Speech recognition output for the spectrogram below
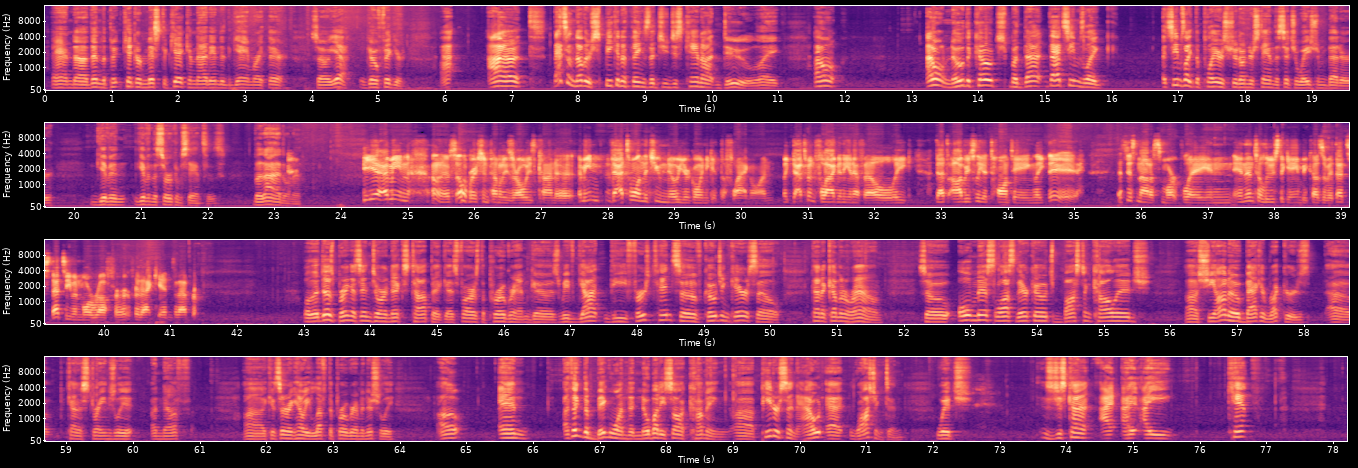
and uh, then the p- kicker missed the kick, and that ended the game right there. So yeah, go figure. I, I, that's another. Speaking of things that you just cannot do, like I don't. I don't know the coach, but that that seems like it seems like the players should understand the situation better given given the circumstances. But I don't know. Yeah, I mean, I don't know. Celebration penalties are always kind of. I mean, that's one that you know you're going to get the flag on. Like that's been flagged in the NFL. Like that's obviously a taunting. Like eh, that's just not a smart play. And and then to lose the game because of it, that's that's even more rough for for that kid for that. Well, that does bring us into our next topic as far as the program goes. We've got the first hints of coaching carousel kind of coming around. So, Ole Miss lost their coach, Boston College, uh, Schiano back at Rutgers, uh, kind of strangely enough, uh, considering how he left the program initially. Uh, and I think the big one that nobody saw coming, uh, Petersen out at Washington, which is just kind of I, I I can't.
